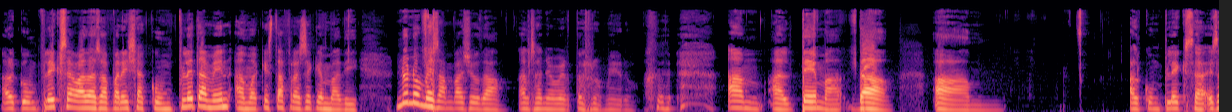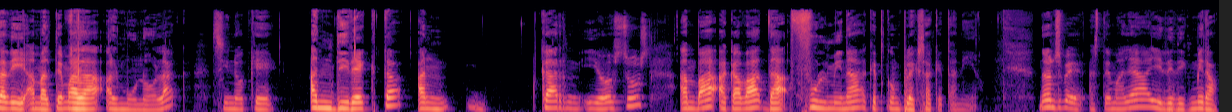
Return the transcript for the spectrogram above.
el complex va desaparèixer completament amb aquesta frase que em va dir. No només em va ajudar el senyor Berto Romero amb el tema de um, el complex, és a dir, amb el tema del monòleg, sinó que en directe, en carn i ossos, em va acabar de fulminar aquest complex que tenia. Doncs bé, estem allà i li dic, mira,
